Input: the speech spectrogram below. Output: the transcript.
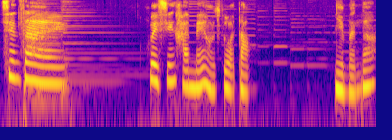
现在，慧心还没有做到，你们呢？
